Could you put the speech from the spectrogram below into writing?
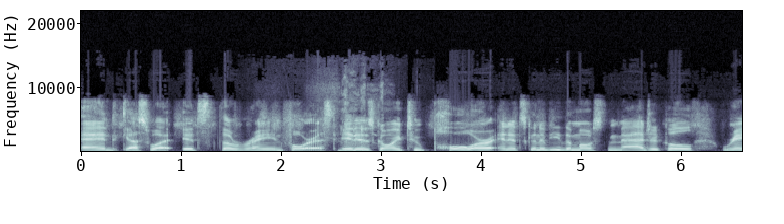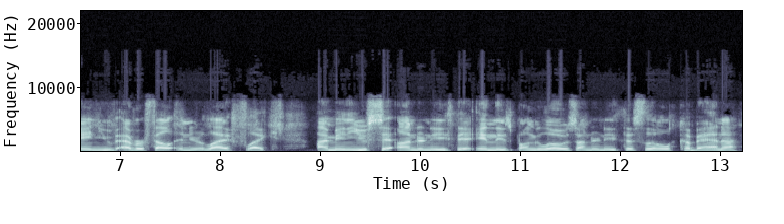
And guess what? It's the rainforest. It is going to pour, and it's going to be the most magical rain you've ever felt in your life. Like, I mean, you sit underneath it in these bungalows underneath this little cabana.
